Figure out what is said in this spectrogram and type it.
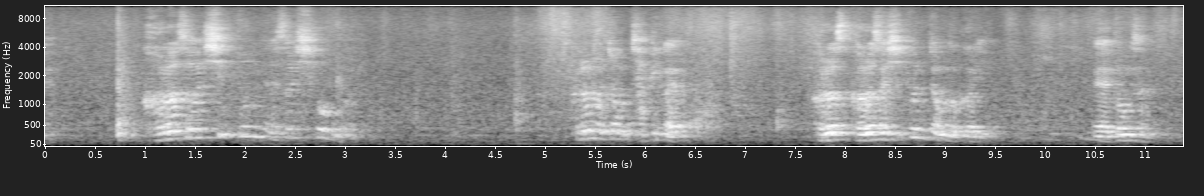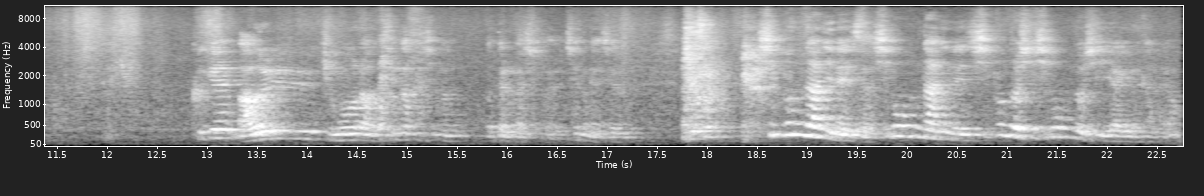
네. 걸어서 10분에서 15분 거리. 그러면 좀 잡힌가요? 걸어서, 걸어서 10분 정도 거리. 네, 동선. 그게 마을 규모라고 생각하시면 어떨까 싶어요. 최근에 저는. 그래서 10분 단위 내에서 15분 단위 내에서 10분 도시, 15분 도시 이야기를 하잖아요.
